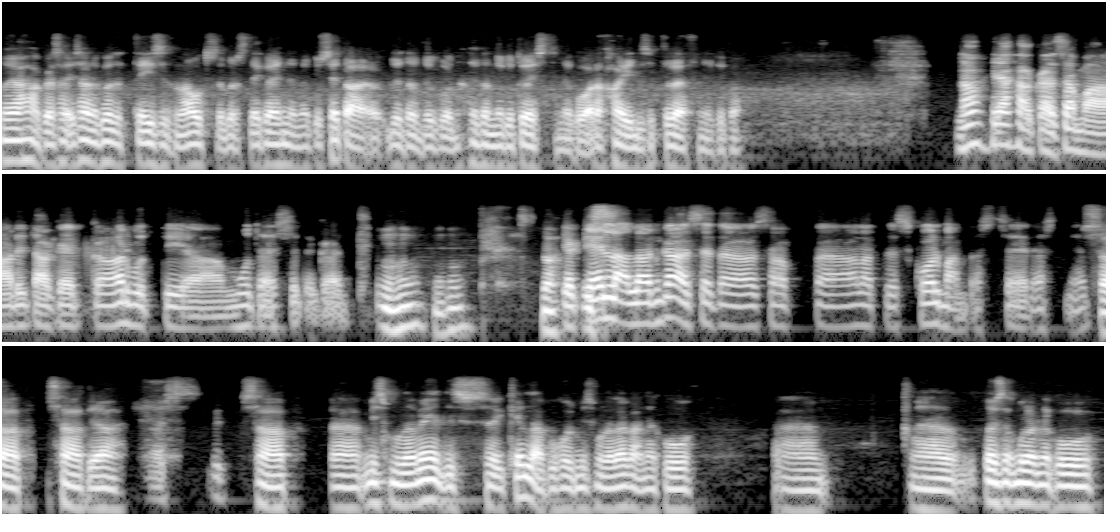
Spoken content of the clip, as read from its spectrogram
nojah, aga sa ei saa nagu öelda, et teised on out, sellepärast ega enne nagu seda, need on nagu, need on nagu tõesti nagu arhailised telefonid juba. noh, jah, aga sama rida käib ka arvuti ja muude asjadega, et mm. -hmm, mm -hmm. No, ja kellal mis... on ka, seda saab äh, alates kolmandast seeriast. Et... saab, saab ja Just... saab, äh, mis mulle meeldis kella puhul, mis mulle väga nagu äh,, äh, ühesõnaga mulle nagu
